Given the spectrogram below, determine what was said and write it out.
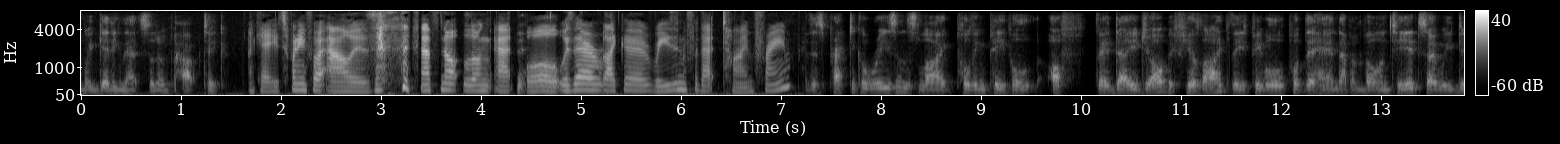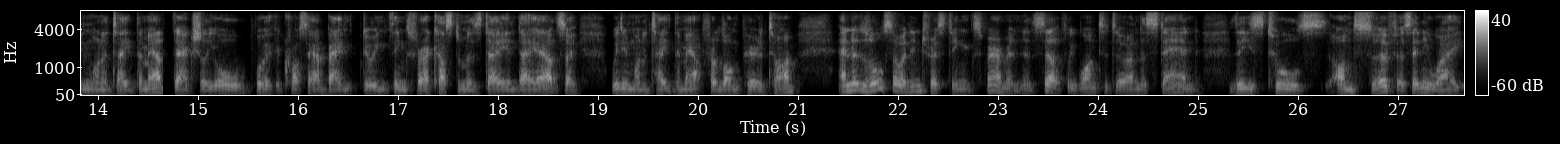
We're getting that sort of uptick Okay, 24 hours. That's not long at all. Was there like a reason for that time frame? There's practical reasons like pulling people off their day job, if you like. These people all put their hand up and volunteered, so we didn't want to take them out. They actually all work across our bank doing things for our customers day in, day out, so we didn't want to take them out for a long period of time. And it was also an interesting experiment in itself. We wanted to understand these tools on surface anyway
